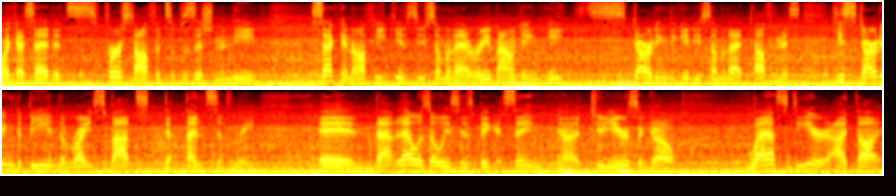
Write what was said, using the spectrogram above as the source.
like I said, it's first off, it's a position of need. Second off, he gives you some of that rebounding. He's starting to give you some of that toughness. He's starting to be in the right spots defensively, and that that was always his biggest thing uh, two years ago. Last year, I thought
